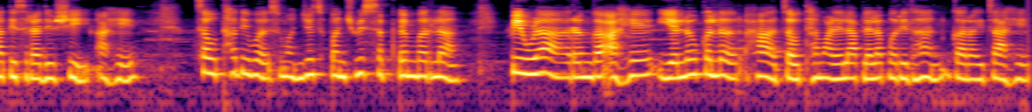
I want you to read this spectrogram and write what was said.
हा तिसऱ्या दिवशी आहे. चौथा दिवस म्हणजेच पंचवीस सप्टेंबरला पिवळा रंग आहे येलो कलर हा चौथ्या माळेला आपल्याला परिधान करायचा आहे.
